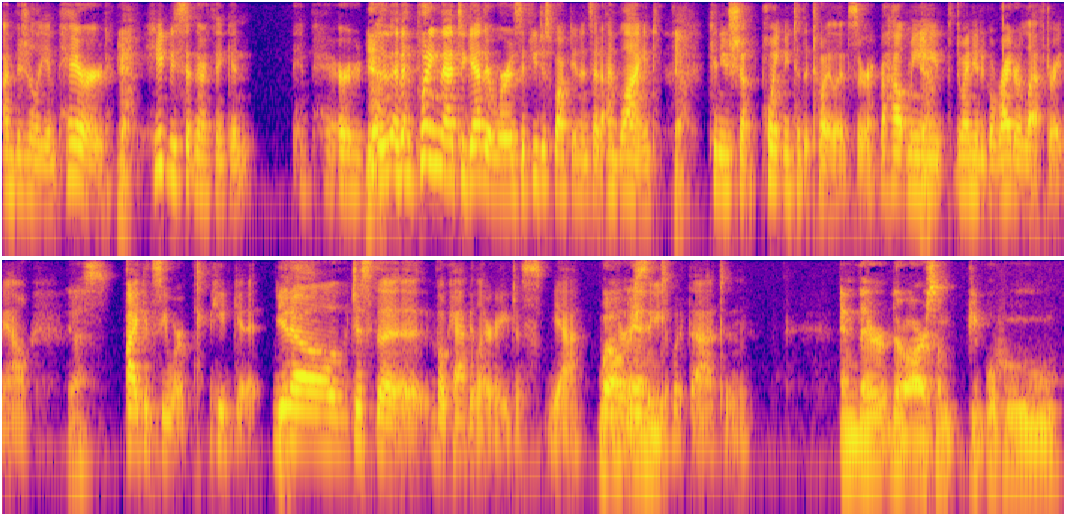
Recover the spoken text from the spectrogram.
I'm visually impaired, Mm-hmm. Yeah. he'd be sitting there thinking, impaired. Yeah. And then putting that together. Whereas if you just walked in and said, I'm blind, Yeah. can you sh- point me to the toilets or help me? Yeah. Do I need to go right or left right now? yes. I could see where he'd get it. You know, just the vocabulary, just, yeah. Well, literacy with that. And and there there are some people who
